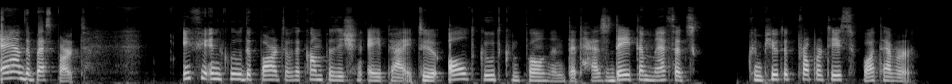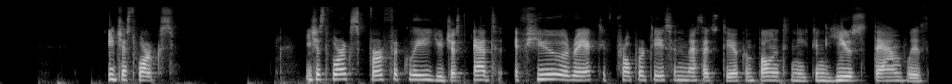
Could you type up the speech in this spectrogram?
And the best part if you include the part of the composition API to your old good component that has data methods computed properties, whatever. It just works. It just works perfectly. You just add a few reactive properties and methods to your component, and you can use them with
